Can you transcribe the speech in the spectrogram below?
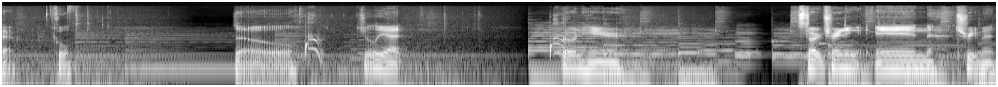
Okay, cool. So, Juliet, throw in here. Start training in treatment.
